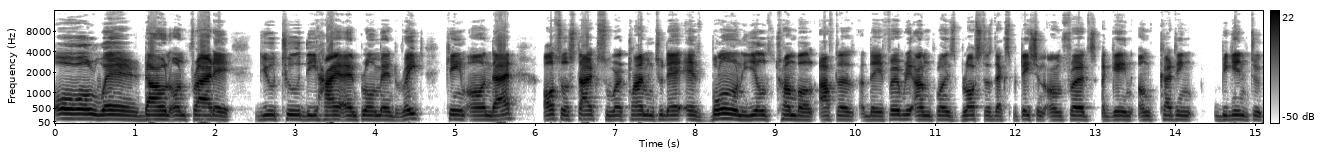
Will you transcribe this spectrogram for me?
all were down on Friday due to the higher employment rate came on that. Also, stocks were climbing today as bond yields trembled after the February unemployment bolsters the expectation on Feds again on cutting begin to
